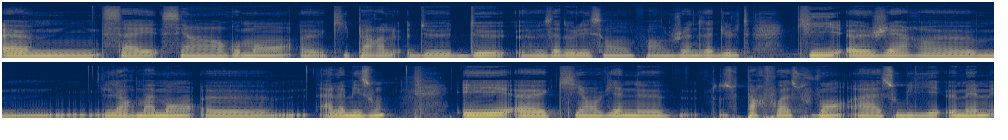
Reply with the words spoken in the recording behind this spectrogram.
c'est un roman qui parle de deux adolescents, enfin jeunes adultes, qui gèrent leur maman à la maison et qui en viennent parfois, souvent, à s'oublier eux-mêmes.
